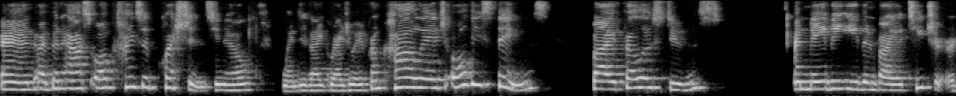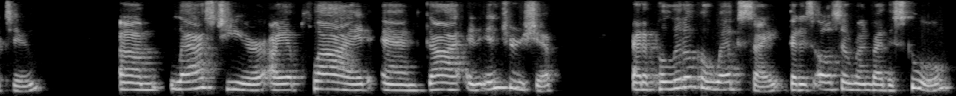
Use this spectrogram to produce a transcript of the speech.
And I've been asked all kinds of questions, you know, when did I graduate from college? All these things by fellow students and maybe even by a teacher or two. Um, last year, I applied and got an internship at a political website that is also run by the school.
